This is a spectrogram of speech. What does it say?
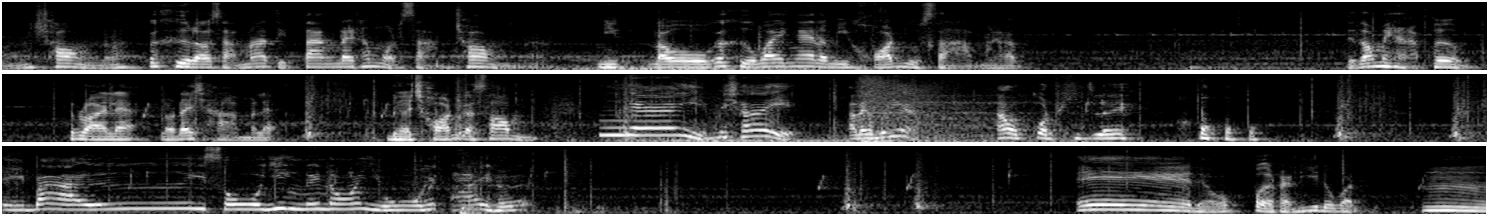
2 ช่องเนาะก็คือเราสามารถติดตั้งได้ทั้งหมด 3 ช่องมีเราก็คือว่าง่ายเรามีคอร์สอยู่ 3 นะครับ เดี๋ยวต้องไปหาเพิ่ม เรียบร้อยแล้ว เราได้ชามมาแล้ว เหลือช้อนกับซ่อมง่ายไม่ใช่ อะไรวะเนี่ย เอากดผิดเลยไอ้บ้าเอ้ยโซยิ่งน้อยๆอยู่ให้ตายเถอะ เอ๊เดี๋ยวเปิดแผนที่ดูก่อน อืม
